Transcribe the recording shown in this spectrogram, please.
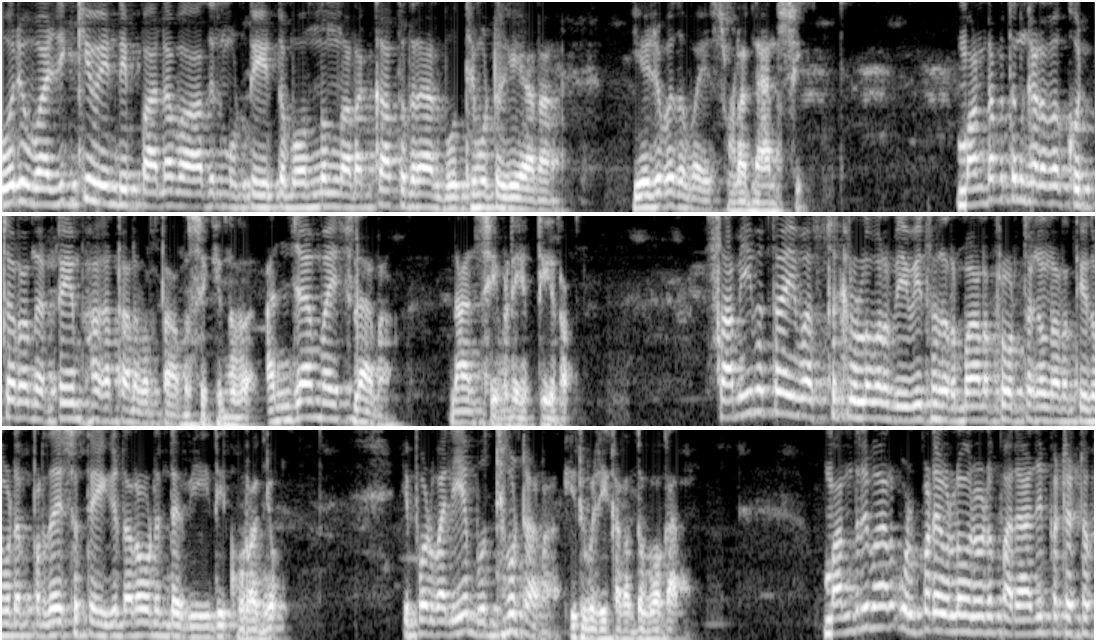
ഒരു വഴിക്ക് വേണ്ടി പല വാതിൽ മുട്ടിയിട്ടും ഒന്നും നടക്കാത്തതിനാൽ ബുദ്ധിമുട്ടുകയാണ് എഴുപത് വയസ്സുള്ള നാൻസി. മണ്ഡപത്തിന് കടന്ന് കുറ്ററ നെട്ടയം ഭാഗത്താണ് ഇവർ താമസിക്കുന്നത്. അഞ്ചാം വയസ്സിലാണ് നാൻസി ഇവിടെ എത്തിയത്. സമീപത്തായി വസ്തുക്കളുള്ളവർ വിവിധ നിർമ്മാണ പ്രവർത്തനങ്ങൾ നടത്തിയതോടെ പ്രദേശത്തെ ഇടറോഡിന്റെ വീതി കുറഞ്ഞു. ഇപ്പോൾ വലിയ ബുദ്ധിമുട്ടാണ് ഇതുവഴി കടന്നു പോകാൻ മന്ത്രിമാർ ഉൾപ്പെടെയുള്ളവരോട് പരാതിപ്പെട്ടിട്ടും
